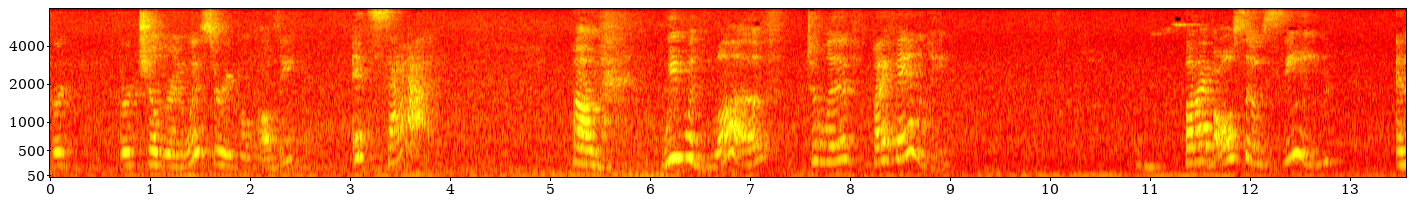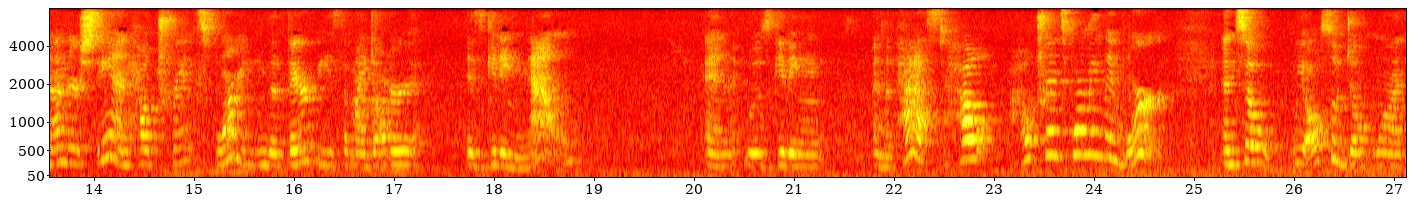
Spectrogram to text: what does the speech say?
for for children with cerebral palsy, it's sad. Um, we would love to live by family. But I've also seen and understand how transforming the therapies that my daughter is getting now and was getting in the past how how transforming they were and so we also don't want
